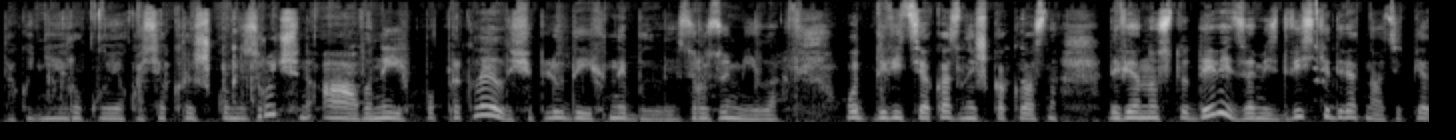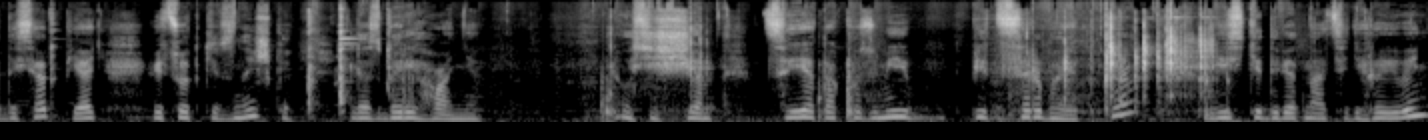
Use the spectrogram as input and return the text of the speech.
Так, однією рукою якось кришку незручно. А, вони їх поприклеїли, щоб люди їх не били. Зрозуміла. От дивіться, яка знижка класна. 99 замість 219, 55% знижки для зберігання. Ось іще. Це, я так розумію, під серветки. 219 гривень,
